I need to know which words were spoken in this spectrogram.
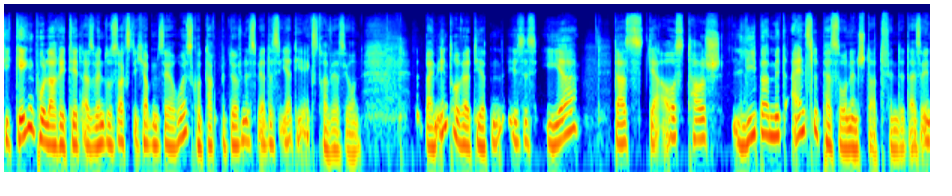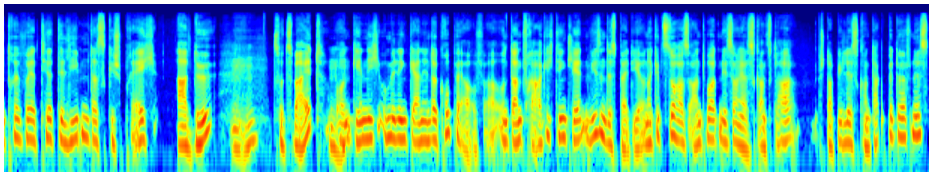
die Gegenpolarität, also wenn du sagst, ich habe ein sehr hohes Kontaktbedürfnis, wäre das eher die Extraversion. Beim Introvertierten ist es eher, dass der Austausch lieber mit Einzelpersonen stattfindet. Also Introvertierte lieben das Gespräch à deux, Mhm. zu zweit und gehen nicht unbedingt gerne in der Gruppe auf. Und dann frage ich den Klienten, wie ist denn das bei dir? Und dann gibt es durchaus Antworten, die sagen, ja, das ist ganz klar, stabiles Kontaktbedürfnis.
